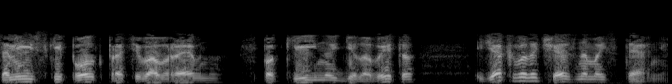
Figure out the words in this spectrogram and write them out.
Саміївський полк працював ревно, спокійно й діловито, як величезна майстерня.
